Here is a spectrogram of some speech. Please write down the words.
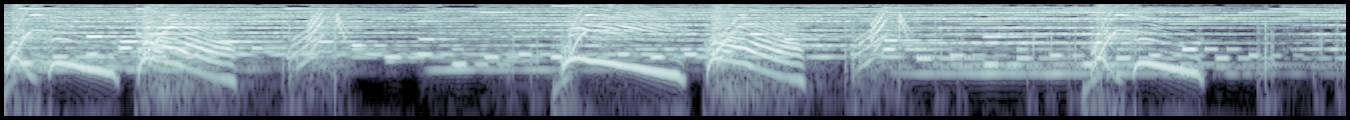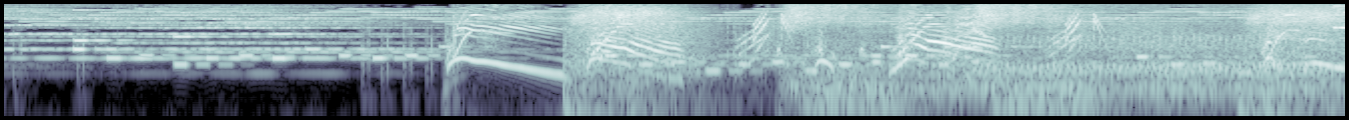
Woohoo! Ha! Whee! Ha! Woohoo! Whee! Ha! Woo! Ha! Woohoo!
